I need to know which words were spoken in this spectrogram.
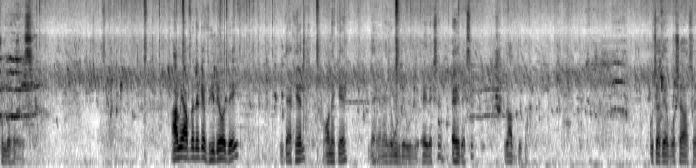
সুন্দর হয়ে গেছে। আমি আপনাদেরকে ভিডিও দেই। দেখেন অনেকে, দেখেন, এই যে উড়বে উড়বে। এই দেখছেন? এই দেখছেন? লাভ দিল। উঁচা দিয়ে বসে আছে।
